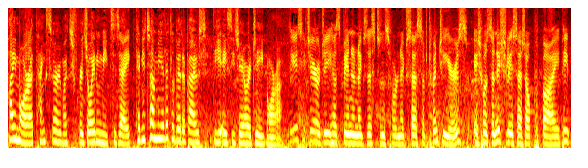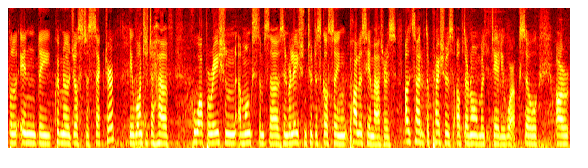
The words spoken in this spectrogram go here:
Hi, Maura. Thanks very much for joining me today. Can you tell me a little bit about the ACJRD, Maura? The ACJRD has been in existence for in excess of 20 years. It was initially set up by people in the criminal justice sector. They wanted to have cooperation amongst themselves in relation to discussing policy matters outside of the pressures of their normal daily work. So our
